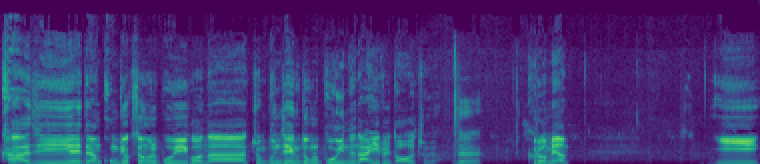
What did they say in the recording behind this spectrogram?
강아지에 대한 공격성을 보이거나 좀 문제 행동을 보이는 아이를 넣어줘요. 네. 그러면 이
